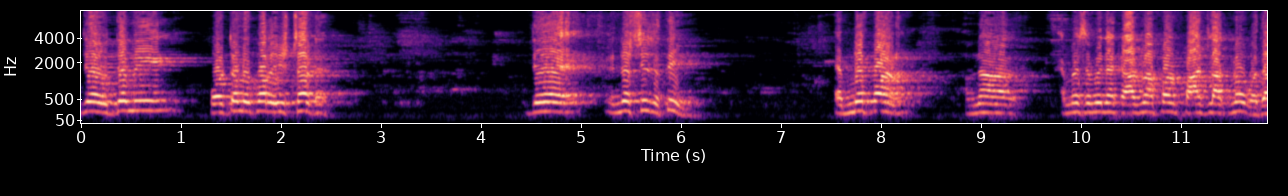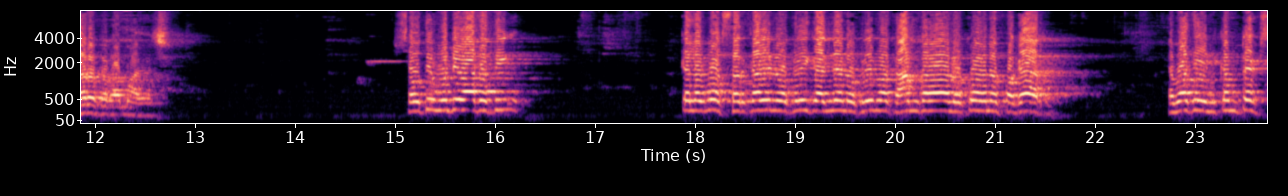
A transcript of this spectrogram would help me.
જે ઉદ્યમી પોર્ટલ ઉપર રજિસ્ટર્ડ જે ઇન્ડસ્ટ્રીઝ હતી, એમને પણ હમણાં એમએસએમઈના કાર્ડમાં પણ પાંચ લાખનો વધારો કરવામાં આવ્યો છે. સૌથી મોટી વાત હતી કે લગભગ સરકારી નોકરી કે અન્ય નોકરીમાં કામ કરવાના લોકોનો પગાર એમાંથી ઇન્કમટેક્સ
